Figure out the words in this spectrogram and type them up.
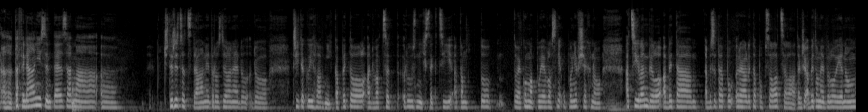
uh, ta finální syntéza má uh, 40 strán, je to rozdělené do, do tří takových hlavních kapitol a 20 různých sekcí a tam to, to jako mapuje vlastně úplně všechno. A cílem bylo, aby, ta, aby se ta realita popsala celá, takže aby to nebylo jenom,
